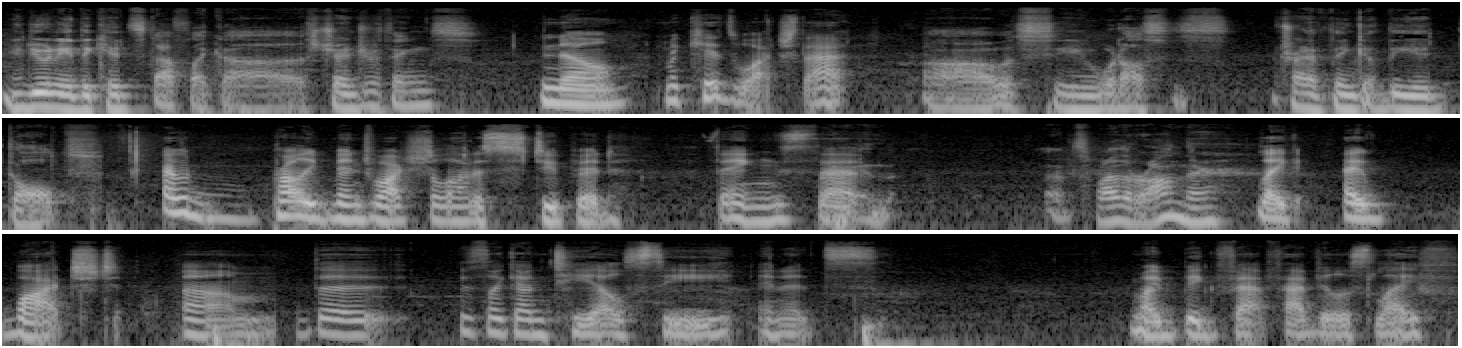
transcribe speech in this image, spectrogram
You do any of the kids stuff like uh, Stranger Things? no, my kids watch that. Uh, let's see what else is. I'm trying to think of the adult. I would probably binge watched a lot of stupid things that, And that's why they're on there. like, I watched um the it's like on TLC and it's my big fat fabulous life.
